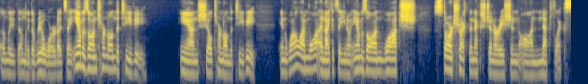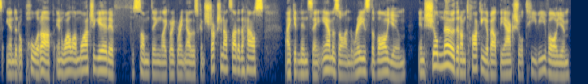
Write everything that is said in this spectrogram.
only only the real word, I'd say Amazon, turn on the TV, and she'll turn on the TV. And while I'm wa- and I could say, you know, Amazon, watch Star Trek: The Next Generation on Netflix, and it'll pull it up. And while I'm watching it, if something like like right now there's construction outside of the house, I can then say Amazon, raise the volume, and she'll know that I'm talking about the actual TV volume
